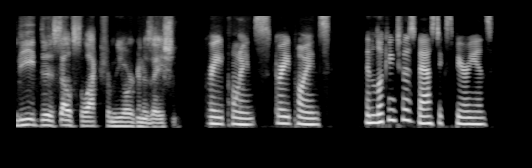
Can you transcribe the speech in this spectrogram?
need to self select from the organization. Great points. Great points. In looking to his vast experience,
